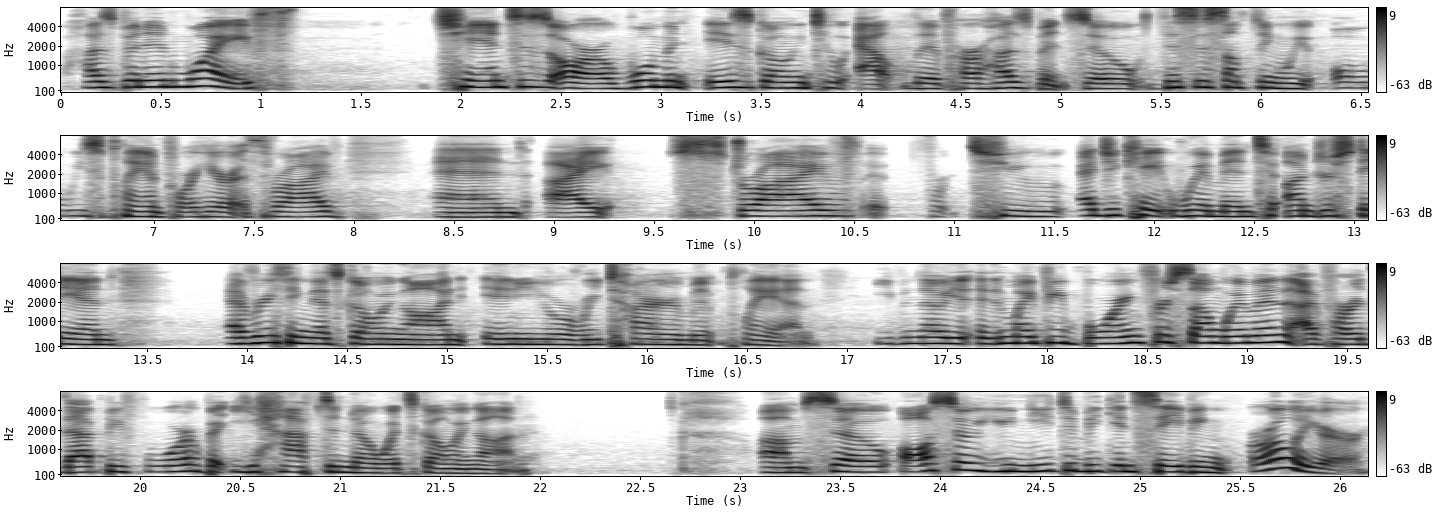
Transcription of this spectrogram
husband and wife, chances are a woman is going to outlive her husband. So this is something we always plan for here at Thrive. And I strive for, to educate women to understand everything that's going on in your retirement plan. Even though it might be boring for some women, I've heard that before, but you have to know what's going on. Um, so, also, you need to begin saving earlier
